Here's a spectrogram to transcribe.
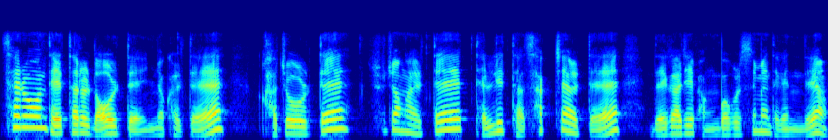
새로운 데이터를 넣을 때, 입력할 때, 가져올 때, 수정할 때, 델리트, 삭제할 때 네 가지 방법을 쓰면 되겠는데요.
